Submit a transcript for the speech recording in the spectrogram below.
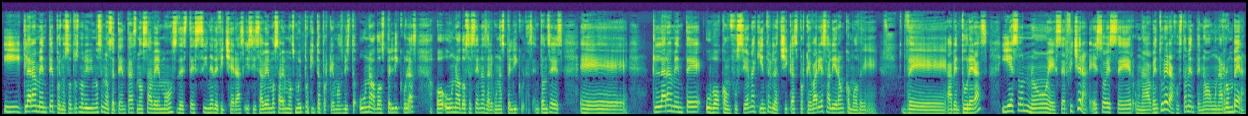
Y claramente, pues nosotros no vivimos en los 70 no sabemos de este cine de ficheras y si sabemos, sabemos muy poquito porque hemos visto una o dos películas o una o dos escenas de algunas películas. Entonces, eh, claramente hubo confusión aquí entre las chicas porque varias salieron como de de aventureras y eso no es ser fichera, eso es ser una aventurera justamente, no una rumbera.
